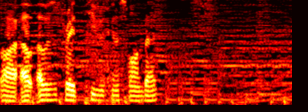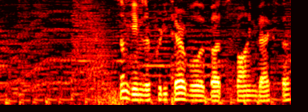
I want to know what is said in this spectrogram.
Oh, I, I was afraid he was gonna spawn back. Some games are pretty terrible about spawning back stuff.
